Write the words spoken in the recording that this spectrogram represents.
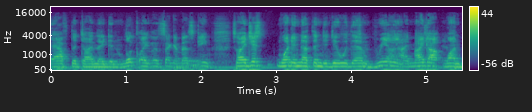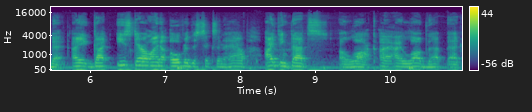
half the time they didn't look like the second best team. So I just wanted nothing to do with them. really, I, I got one bet. I got East Carolina over the six and a half. I think that's a lock. I, I love that bet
